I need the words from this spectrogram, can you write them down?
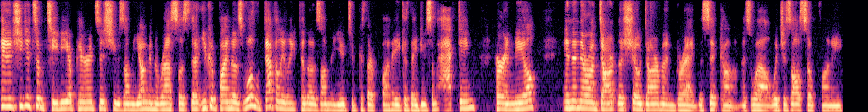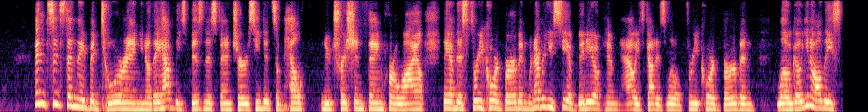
and she did some TV appearances. She was on The Young and the Restless. That you can find those. We'll definitely link to those on the YouTube because they're funny because they do some acting. Her and Neil, and then they're on Dar- the show Dharma and Greg, the sitcom as well, which is also funny. And since then, they've been touring. You know, they have these business ventures. He did some health nutrition thing for a while. They have this three chord bourbon. Whenever you see a video of him now, he's got his little three chord bourbon logo. You know, all these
